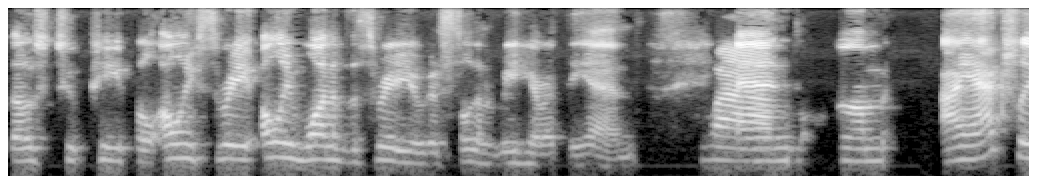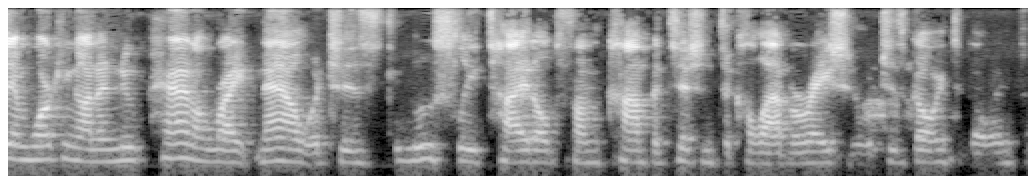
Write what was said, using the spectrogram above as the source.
those two people, only three, only one of the three of you are still going to be here at the end. Wow. And um, I actually am working on a new panel right now, which is loosely titled From Competition to Collaboration, which is going to go into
